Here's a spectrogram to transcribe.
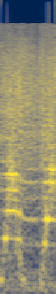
だった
